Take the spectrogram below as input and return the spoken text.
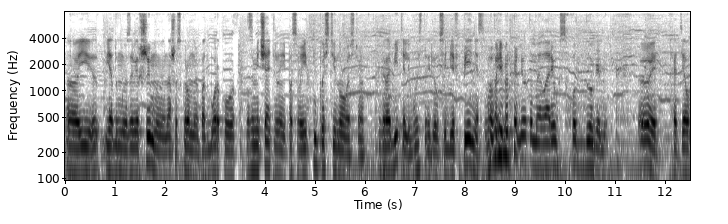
Э, и я думаю, завершим мы нашу скромную подборку замечательной по своей тупости новостью. Грабитель выстрелил себе в пенис во время налета на ларек с хот-догами. Ой, хотел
